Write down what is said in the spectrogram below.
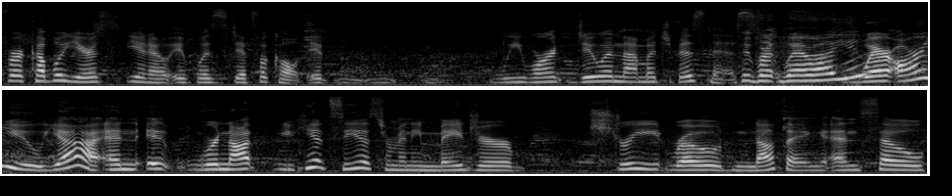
for a couple years, you know, it was difficult. It we weren't doing that much business. People like, where are you? Where are you? Yeah, and it we're not. You can't see us from any major street, road, nothing, and so.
